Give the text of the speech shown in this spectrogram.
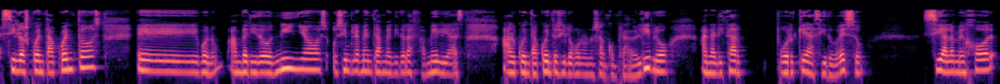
si los cuentacuentos, eh, bueno, han venido niños o simplemente han venido las familias al cuentacuentos y luego no nos han comprado el libro, analizar por qué ha sido eso. Si a lo mejor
